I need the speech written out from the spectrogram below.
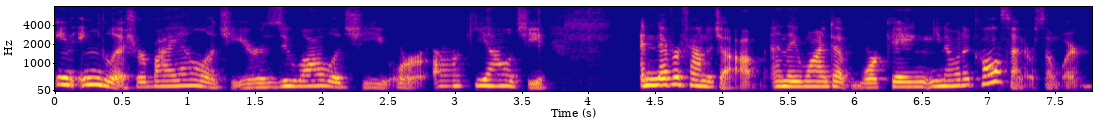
in English or biology or zoology or archaeology and never found a job and they wind up working you know at a call center somewhere.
